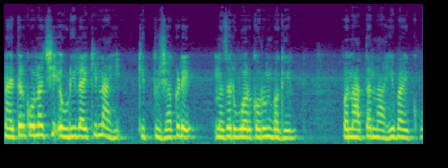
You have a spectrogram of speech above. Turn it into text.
नाहीतर कोणाची एवढी लायकी नाही की तुझ्याकडे नजर वर करून बघेल. पण आता नाही बायको.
